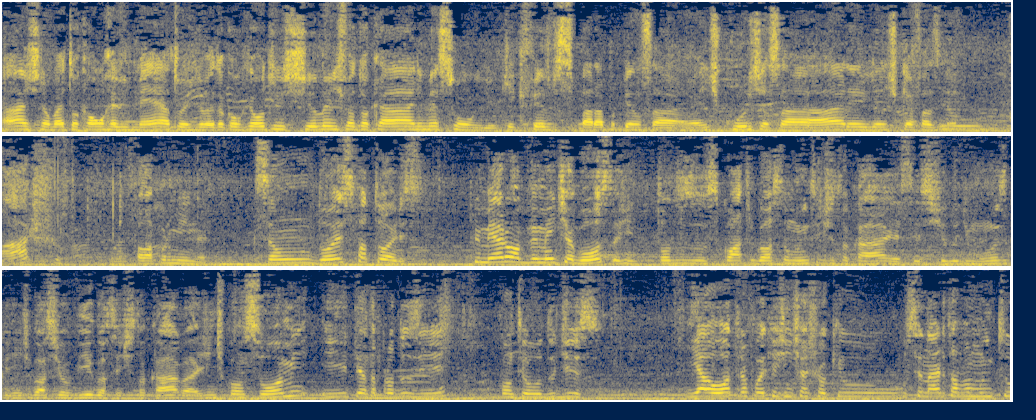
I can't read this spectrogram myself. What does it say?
Ah, a gente não vai tocar um heavy metal, a gente não vai tocar qualquer outro estilo, a gente vai tocar anime song. O que, que fez vocês parar pra pensar? A gente curte essa área e a gente quer fazer. Eu acho, vou falar por mim, né? Que são dois fatores. Primeiro, obviamente, é gosto. A gente, todos os quatro gostam muito de tocar esse estilo de música. A gente gosta de ouvir, gosta de tocar. A gente consome e tenta produzir conteúdo disso. E a outra foi que a gente achou que o, o cenário estava muito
